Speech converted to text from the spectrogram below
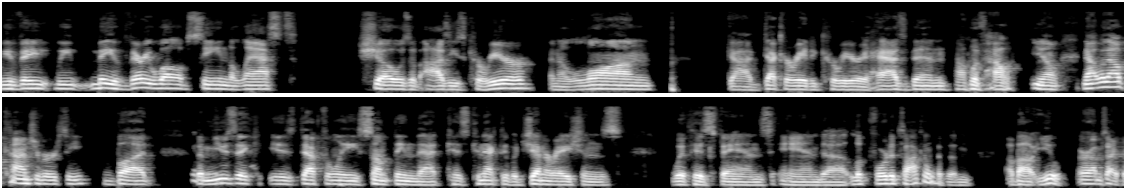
we we may very well have seen the last shows of Ozzy's career and a long, God, decorated career it has been. Without, you know, not without controversy, but the music is definitely something that has connected with generations with his fans and uh, look forward to talking with him about you. Or i'm sorry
